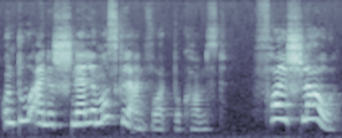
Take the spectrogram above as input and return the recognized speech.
und du eine schnelle Muskelantwort bekommst. Voll schlau.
